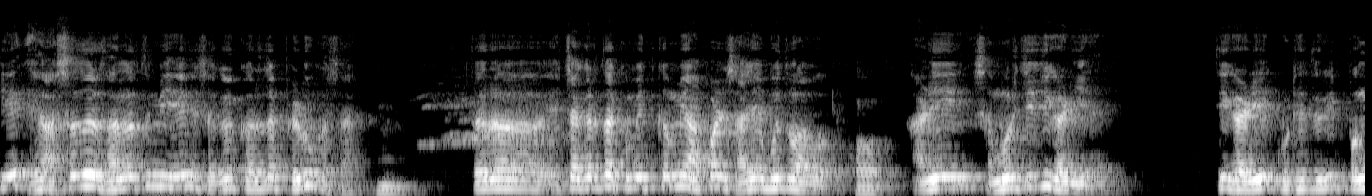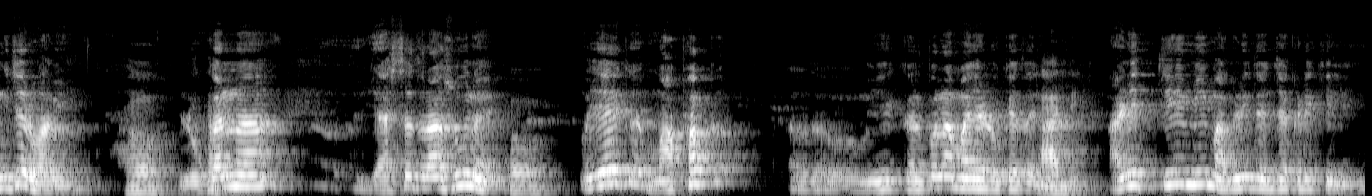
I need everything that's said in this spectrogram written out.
की हे असं जर झालं तर मी हे सगळं कर्ज फेडू कसा. तर ह्याच्याकरता कमीत कमी आपण सहाय्यभूत व्हावं. हो. आणि समोरची जी गाडी आहे ती गाडी कुठेतरी पंक्चर व्हावी. हो. लोकांना जास्त त्रास होऊ नये. म्हणजे एक माफक म्हणजे कल्पना माझ्या डोक्यात आली. आणि ती मी मागणी त्यांच्याकडे केली.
